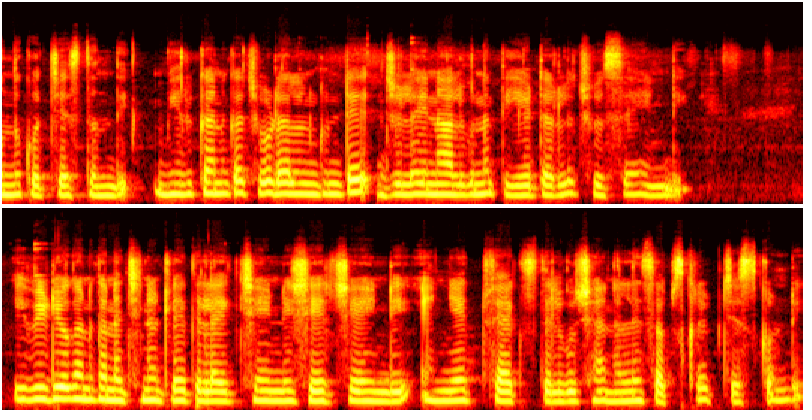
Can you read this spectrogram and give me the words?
ముందుకు వచ్చేస్తుంది మీరు కనుక చూడాలనుకుంటే జూలై నాలుగున థియేటర్లో చూసేయండి. ఈ వీడియో కనుక నచ్చినట్లయితే లైక్ చేయండి షేర్ చేయండి. ఎన్ఏ ఫ్యాక్ట్స్ తెలుగు ఛానల్ని సబ్స్క్రైబ్ చేసుకోండి.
